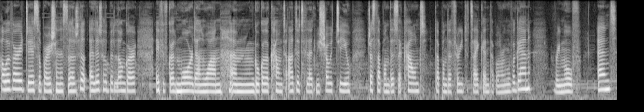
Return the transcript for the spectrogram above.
However, this operation is a little, a little bit longer. If you've got more than one um, Google account added, let me show it to you. Just tap on this account, tap on the three dots icon, tap on remove again, remove, and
